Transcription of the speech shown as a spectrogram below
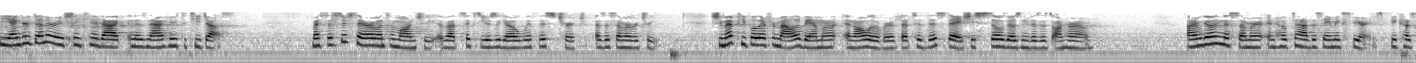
The younger generation came back and is now here to teach us. My sister Sarah went to Montreat about six years ago with this church as a summer retreat. She met people there from Alabama and all over that to this day she still goes and visits on her own. I'm going this summer and hope to have the same experience because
